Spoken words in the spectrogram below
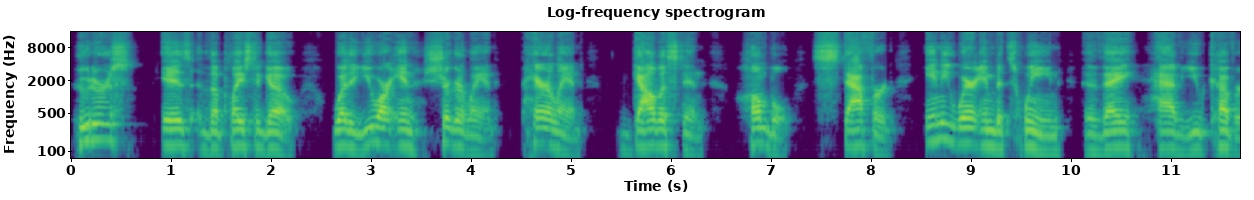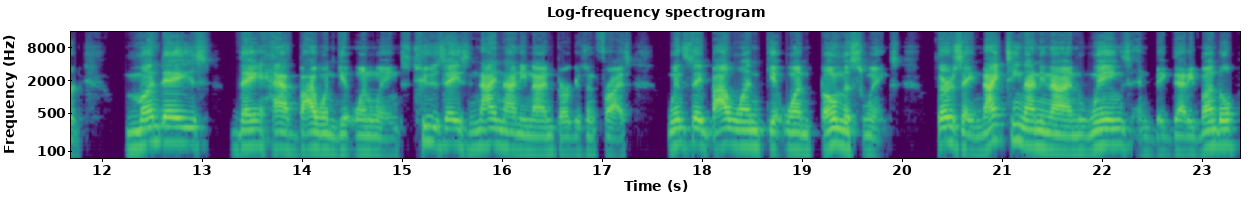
Hooters is the place to go. Whether you are in Sugarland, Pearland, Galveston, Humble, Stafford, anywhere in between, they have you covered. Mondays, they have buy one, get one wings. Tuesdays, $9.99 burgers and fries. Wednesday, buy one, get one boneless wings. Thursday, $19.99 wings and Big Daddy bundle.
